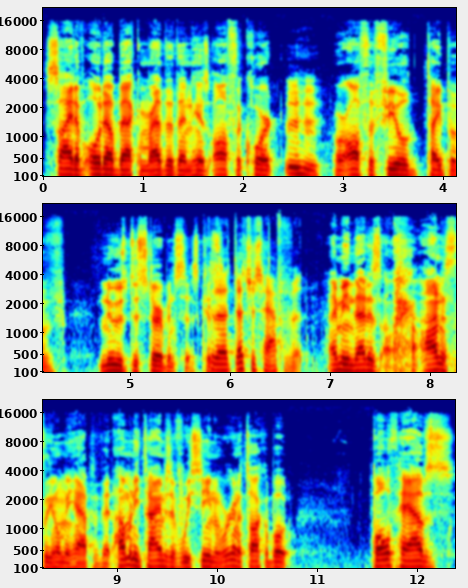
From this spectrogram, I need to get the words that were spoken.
side of Odell Beckham rather than his off the court mm-hmm. or off the field type of news disturbances. 'Cause Because that, that's just half of it. I mean, that is honestly only half of it. How many times have we seen? And we're going to talk about both halves.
